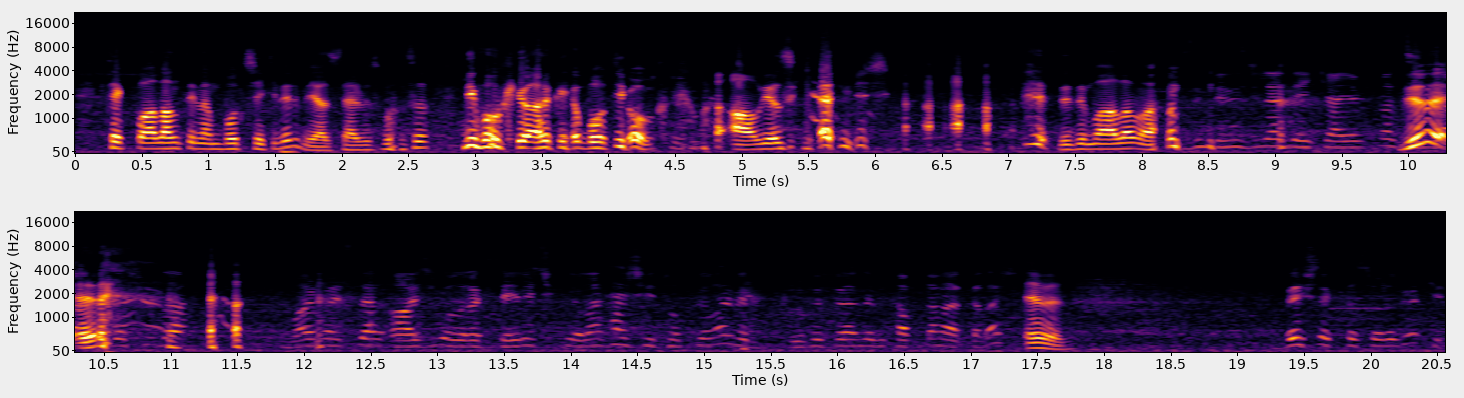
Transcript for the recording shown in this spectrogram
tek bağlantıyla bot çekilir mi ya servis botu? Bir bakıyor arkaya bot yok. Ağlayası gelmiş. Dedim ağlama. Bizim denizciler de hikaye bitmez. Değil mi? Bir Evet. Marmaris'ten acil olarak seyre çıkıyorlar. Her şeyi topluyorlar ve profesyonel de bir kaptan arkadaş. Evet. 5 dakika sonra diyor ki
